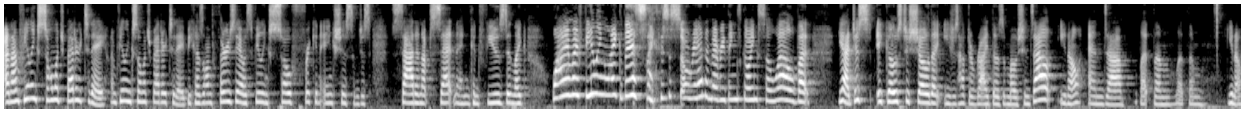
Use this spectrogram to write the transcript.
and I'm feeling so much better today. I'm feeling so much better today because on Thursday I was feeling so freaking anxious and just sad and upset and confused and like, why am I feeling like this? Like, this is so random. Everything's going so well. But yeah, just it goes to show that you just have to ride those emotions out, you know, and uh, let them, let them, you know,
